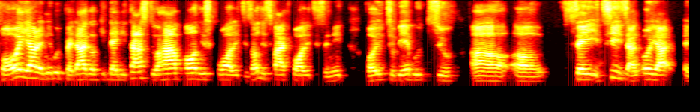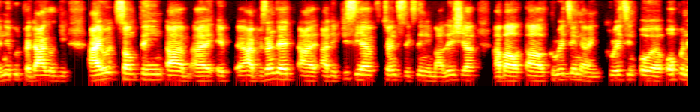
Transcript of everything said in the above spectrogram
for OER enabled pedagogy, then it has to have all these qualities, all these five qualities in it for you to be able to uh, say it is an OER enabled pedagogy. I wrote something um, I, I, presented at the PCF 2016 in Malaysia about uh, creating and creating uh, open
